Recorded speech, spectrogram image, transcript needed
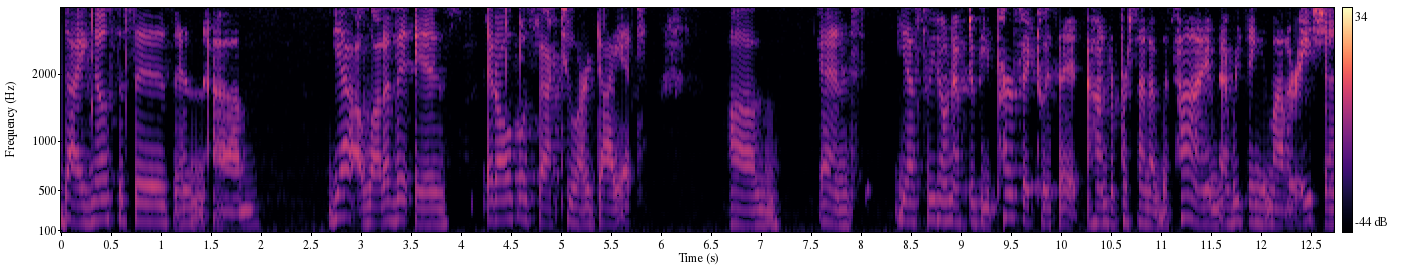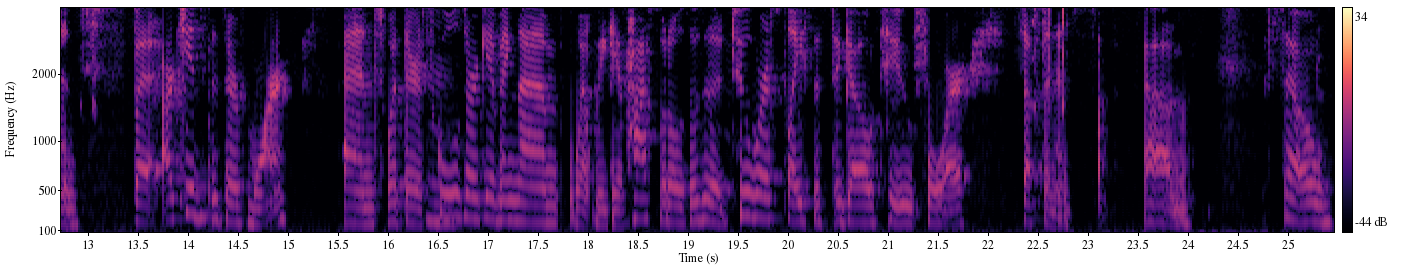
diagnoses. And um, yeah, a lot of it is, it all goes back to our diet. Um, and yes, we don't have to be perfect with it 100% of the time, everything in moderation, but our kids deserve more. and what their schools are giving them, what we give hospitals. Those are the two worst places to go to for sustenance. Um, so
